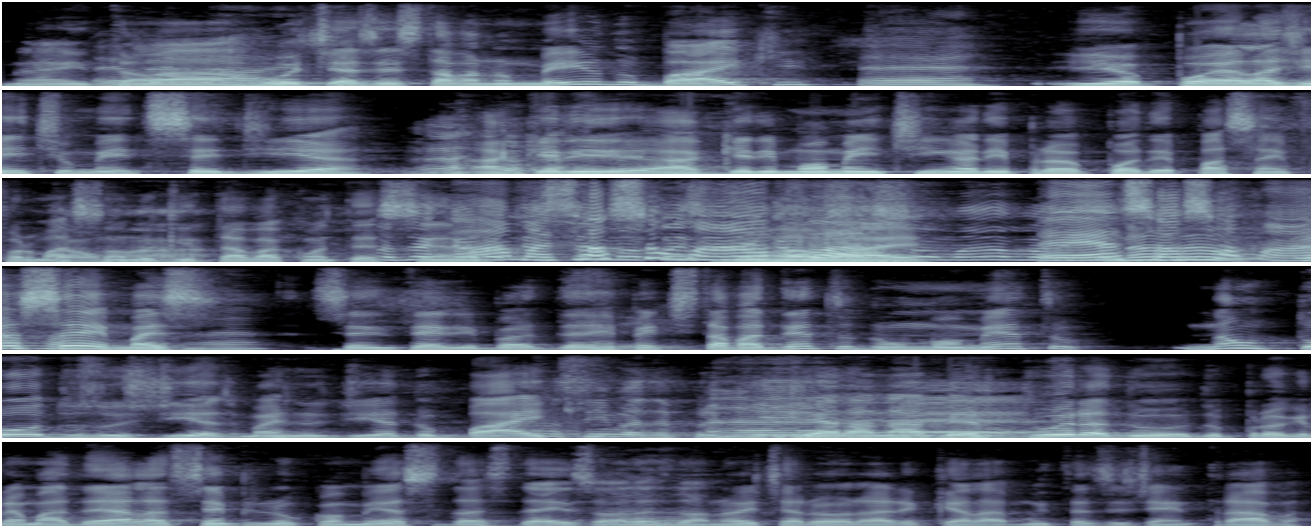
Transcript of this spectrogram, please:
Né? Então a verdade. Ruth às vezes estava no meio do bike É. e eu, pô, ela gentilmente cedia aquele, aquele momentinho ali para eu poder passar a informação uma- do que estava acontecendo. Ah, mas só somava. somava, É, né? só somava. Eu sei, mas É. você entende? De repente estava dentro de um momento, não todos os dias, mas no dia do bike, sim, mas é porque... que era na é, abertura do, do programa dela, sempre no começo, das 10 Ah. horas da noite, era o horário que ela muitas vezes já entrava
